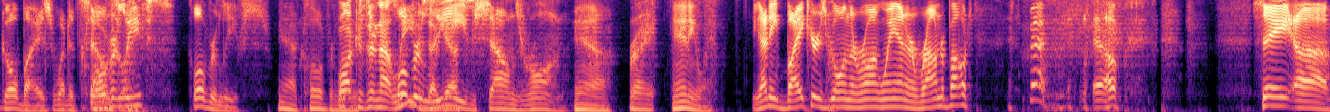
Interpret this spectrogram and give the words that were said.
go by is what it sounds Clover like. leaves? Clover leaves. Yeah, clover Well, leaves. because they're not Clover leaves, I leaves sounds wrong. Yeah. Right. Anyway. You got any bikers going the wrong way on a roundabout? well, say uh,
